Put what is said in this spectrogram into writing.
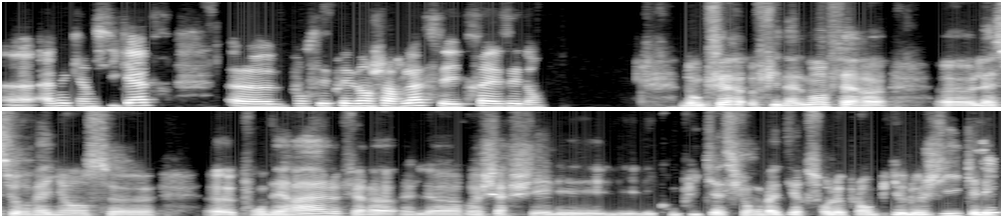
avec un psychiatre pour ces prises en charge là, c'est très aidant. Donc faire finalement faire la surveillance pondérale, faire rechercher les, complications, on va dire sur le plan biologique et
